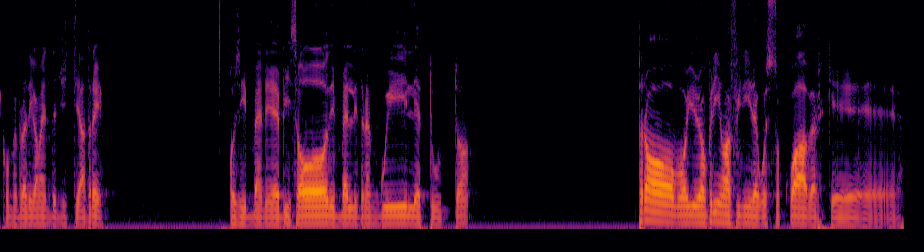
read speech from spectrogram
come praticamente GTA 3. Così bene episodi, belli tranquilli e tutto. Però voglio prima finire questo qua perché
